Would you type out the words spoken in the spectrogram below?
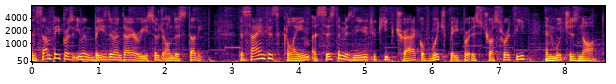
and some papers even based their entire research on this study. The scientists claim a system is needed to keep track of which paper is trustworthy and which is not.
